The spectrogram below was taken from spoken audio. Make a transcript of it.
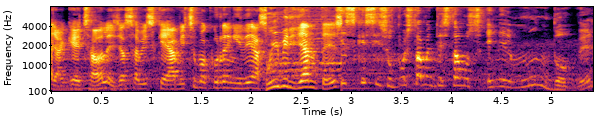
ya que, chavales, ya sabéis que a mí se me ocurren ideas muy brillantes Es que si supuestamente estamos en el mundo de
